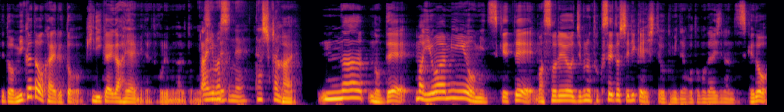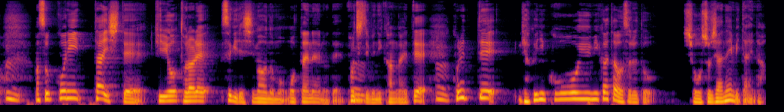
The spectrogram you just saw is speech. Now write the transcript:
えっと、見方を変えると切り替えが早いみたいなところにもなると思うんですよね。ありますね。確かに。はい。なので、まあ、弱みを見つけて、まあ、それを自分の特性として理解しておくみたいなことも大事なんですけど、うん。まあ、そこに対して、切りを取られすぎてしまうのももったいないので、ポジティブに考えて、うん。これって逆にこういう見方をすると、少々じゃね？みたいな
